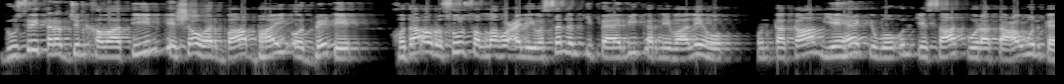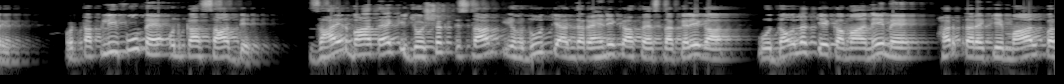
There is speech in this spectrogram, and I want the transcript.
دوسری طرف جن خواتین کے شوہر باپ، بھائی اور بیٹے خدا اور رسول صلی اللہ علیہ وسلم کی پیروی کرنے والے ہو ان کا کام یہ ہے کہ وہ ان کے ساتھ پورا تعاون کرے اور تکلیفوں میں ان کا ساتھ دے ظاہر بات ہے کہ جو شخص اسلام کی حدود کے اندر رہنے کا فیصلہ کرے گا، وہ دولت کے کمانے میں ہر طرح کے مال پر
